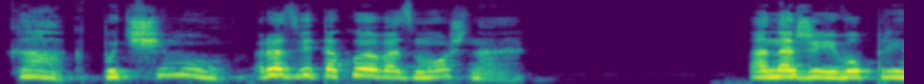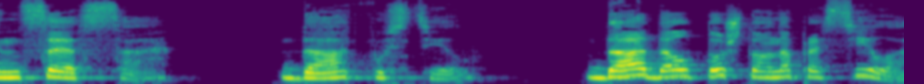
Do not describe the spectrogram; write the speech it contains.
Как? Почему? Разве такое возможно? Она же его принцесса. Да, отпустил. Да, дал то, что она просила.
